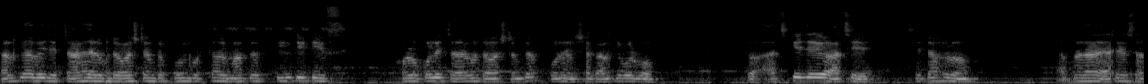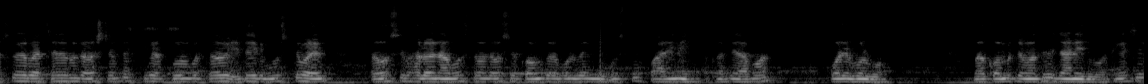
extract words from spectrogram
কালকে হবে যে চার হাজার ঘণ্টা ওয়াচ টাইমটা পূরণ করতে হবে, মাত্র তিনটি টিপস ফলো করলে চার হাজার ঘণ্টা ওয়াচ টাইমটা পূরণ হবে, সেটা কালকে বলব। তো আজকে যে আছে, সেটা হলো আপনারা এক হাজার সাবস্ক্রাইবার বা চার ঘণ্টা ওয়াচ টাইমটা কীভাবে পূরণ করতে হবে, এটা যদি বুঝতে পারেন, তো অবশ্যই ভালো হয়, না বুঝতে পারেন অবশ্যই কম করে বলবেন যে বুঝতে পারিনি, আপনাদের আবার পরে বলব বা কমেন্টের মাধ্যমে জানিয়ে দেবো, ঠিক আছে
